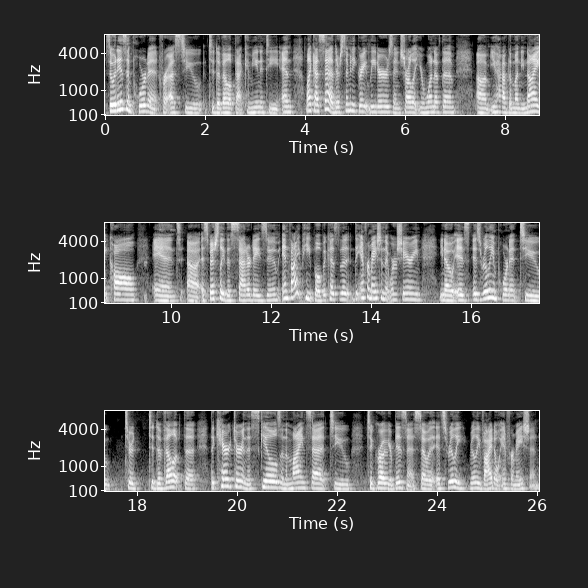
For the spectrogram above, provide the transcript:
So it is important for us to to develop that community. And like I said, there's so many great leaders, and Charlotte, you're one of them. Um, you have the Monday night call, and uh, especially the Saturday Zoom. Invite people because the the information that we're sharing, you know, is is really important to to to develop the the character and the skills and the mindset to to grow your business. So it's really really vital information.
